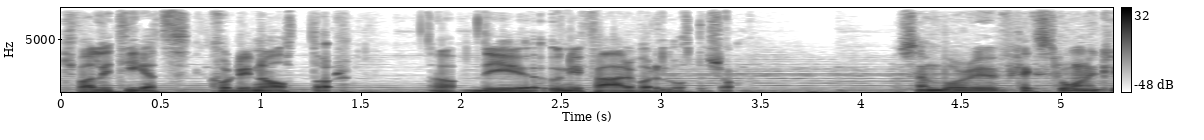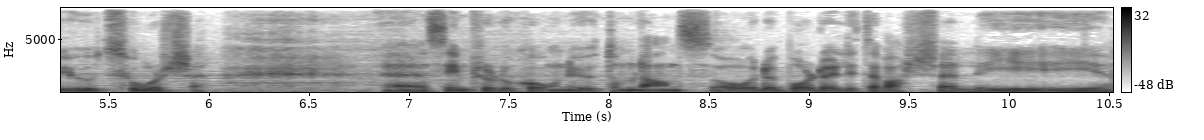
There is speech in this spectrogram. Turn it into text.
kvalitetskoordinator. Ja, det är ungefär vad det låter som. Sen började ju outsourca eh, sin produktion utomlands och då började det lite varsel i, i,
